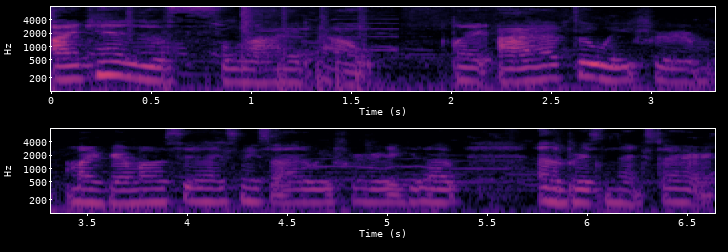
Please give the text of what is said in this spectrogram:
i can't just slide out like i have to wait for my grandma was sitting next to me so i had to wait for her to get up and the person next to her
